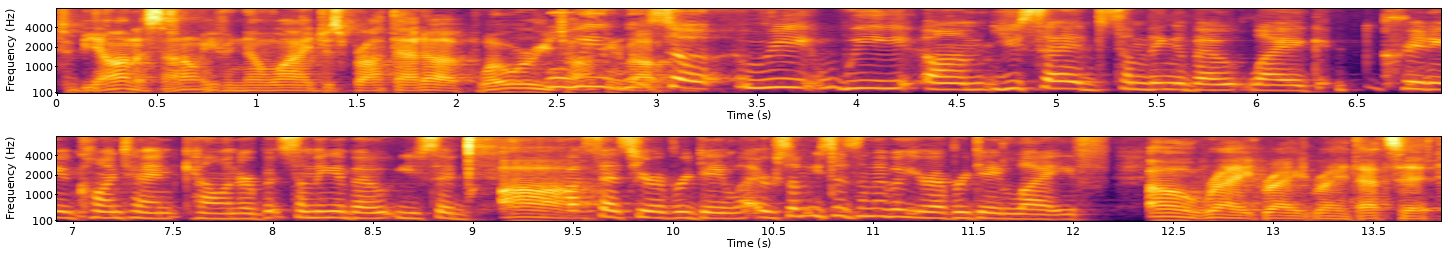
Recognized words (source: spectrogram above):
to be honest, I don't even know why I just brought that up. What were we well, talking we, about? So we we um you said something about like creating a content calendar, but something about you said ah. process your everyday life or something you said something about your everyday life. Oh right, right, right. That's it.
